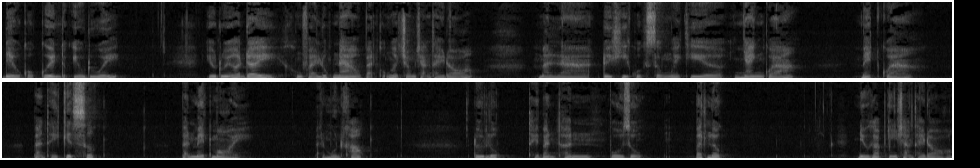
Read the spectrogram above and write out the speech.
đều có quyền được yếu đuối. Yếu đuối ở đây không phải lúc nào bạn cũng ở trong trạng thái đó, mà là đôi khi cuộc sống ngoài kia nhanh quá, mệt quá. Bạn thấy kiệt sức, bạn mệt mỏi, bạn muốn khóc. Đôi lúc thấy bản thân vô dụng, bất lực nếu gặp những trạng thái đó,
